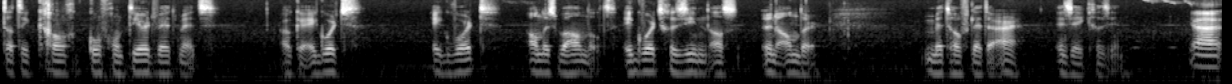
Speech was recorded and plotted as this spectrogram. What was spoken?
dat ik gewoon geconfronteerd werd met... Oké, ik, word, ik word anders behandeld. Ik word gezien als een ander. Met hoofdletter A, in zekere zin. Ja,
